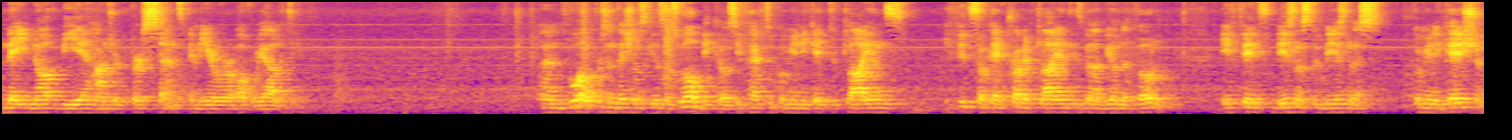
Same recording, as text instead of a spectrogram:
may not be 100% a mirror of reality. And well, presentation skills as well, because if you have to communicate to clients, if it's okay, private client is going to be on the phone. If it's business to business communication,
